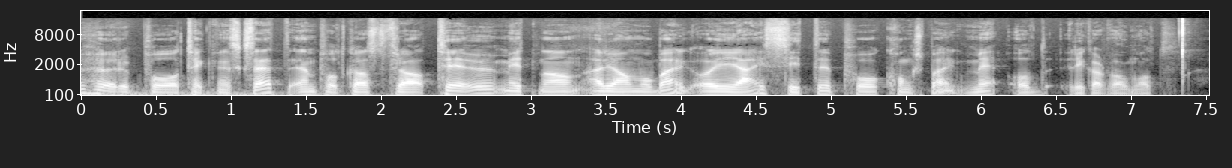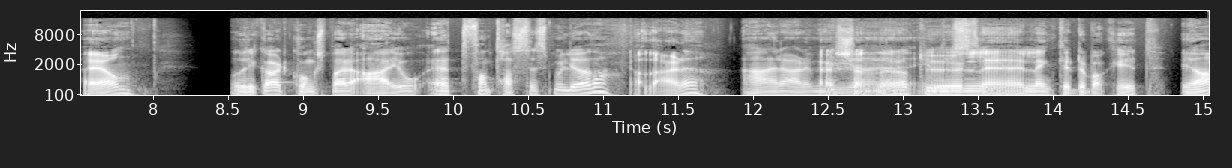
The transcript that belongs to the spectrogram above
Du hører på Teknisk sett, en podkast fra TU. Mitt navn er Jan Moberg, og jeg sitter på Kongsberg med Odd-Rikard Valmot. Hei, Jan. Odd-Rikard, Kongsberg er jo et fantastisk miljø, da. Ja, det er det. Her er det mye Jeg skjønner at du industri. lengter tilbake hit. Ja,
